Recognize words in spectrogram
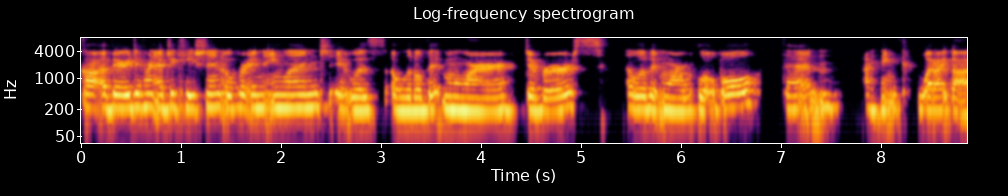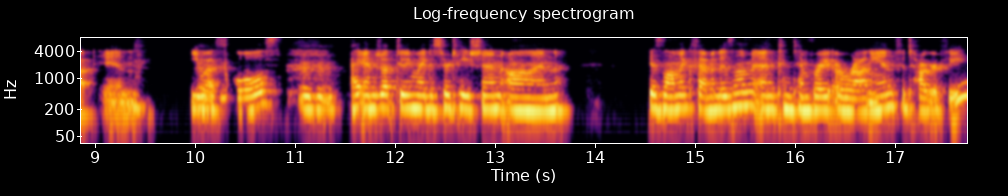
got a very different education over in England. It was a little bit more diverse, a little bit more global than I think what I got in US mm-hmm. schools. Mm-hmm. I ended up doing my dissertation on Islamic feminism and contemporary Iranian photography.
